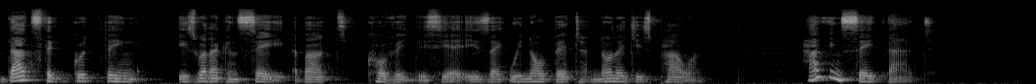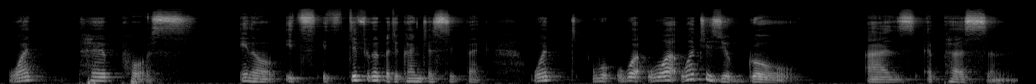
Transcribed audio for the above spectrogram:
That's the good thing, is what I can say about COVID this year, is like we know better. Knowledge is power. Having said that, what purpose? You know it's it's difficult but you can't just sit back. What what what what is your goal as a person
